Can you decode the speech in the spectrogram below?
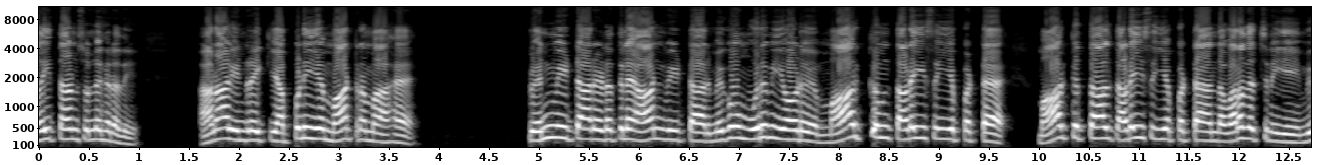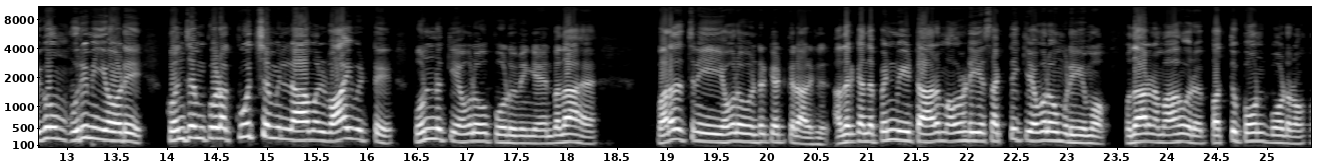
அதைத்தான் சொல்லுகிறது. ஆனால் இன்றைக்கு அப்படியே மாற்றமாக பெண் வீட்டார் இடத்துல ஆண் வீட்டார் மிகவும் உரிமையோடு மார்க்கம் தடை செய்யப்பட்ட மார்க்கத்தால் தடை செய்யப்பட்ட அந்த வரதட்சணையை மிகவும் உரிமையோடு கொஞ்சம் கூட கூச்சம் இல்லாமல் வாய்விட்டு பொண்ணுக்கு எவ்வளவு போடுவீங்க என்பதாக வரதட்சணையை எவ்வளவு என்று கேட்கிறார்கள். அதற்கு அந்த பெண் வீட்டாரும் அவருடைய சக்திக்கு எவ்வளவு முடியுமோ உதாரணமாக ஒரு பத்து பவுன் போடுறோம்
